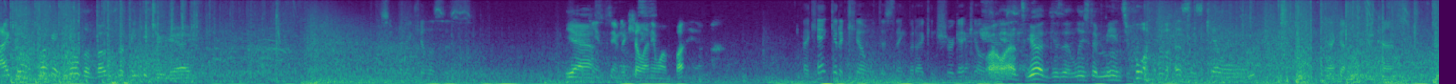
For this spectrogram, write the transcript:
I can't fucking kill the vote for Pikachu guy. Somebody many kill assists. Yeah. Can't seem to kill anyone but him. I can't get a kill with this thing, but I can sure get killed. Well, that's good, because at least it means one of us is killing him. Yeah, I got him a few times.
